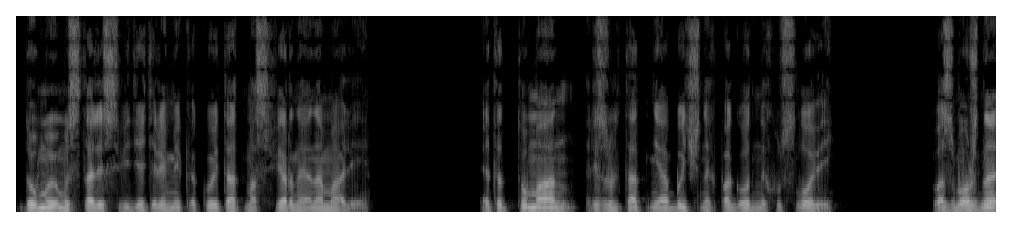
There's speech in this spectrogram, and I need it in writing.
Думаю, мы стали свидетелями какой-то атмосферной аномалии. Этот туман — результат необычных погодных условий. Возможно,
